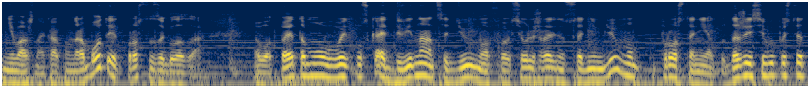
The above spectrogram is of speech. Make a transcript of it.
Неважно, как он работает, просто за глаза. Вот, поэтому выпускать 12 дюймов, а всего лишь разницу с одним дюймом, ну, просто нету. Даже если выпустят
